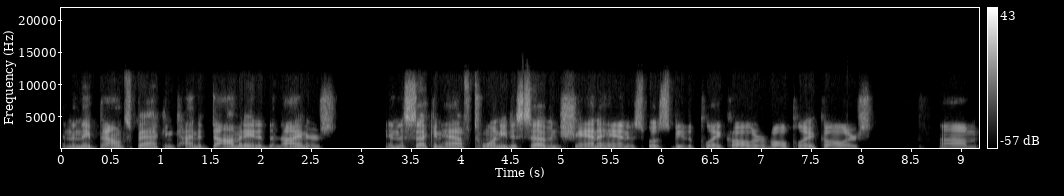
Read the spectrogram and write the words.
and then they bounced back and kind of dominated the Niners in the second half 20 to 7. Shanahan, who's supposed to be the play caller of all play callers, um,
